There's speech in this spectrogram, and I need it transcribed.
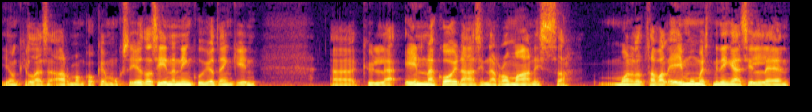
jonkinlaisen armon kokemuksen, jota siinä niin kuin jotenkin äh, kyllä ennakoidaan siinä romaanissa monella tavalla. Ei mun mielestä mitenkään silleen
